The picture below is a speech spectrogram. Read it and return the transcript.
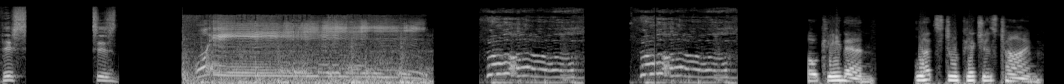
This is Okay then. Let's do pitches time.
